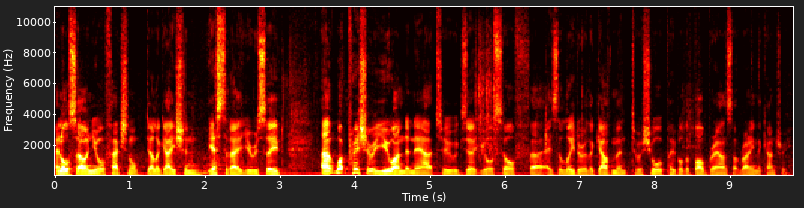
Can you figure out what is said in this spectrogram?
And also in your factional delegation yesterday you received, uh, what pressure are you under now to exert yourself uh, as the leader of the government to assure people that Bob Brown's not running the country?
